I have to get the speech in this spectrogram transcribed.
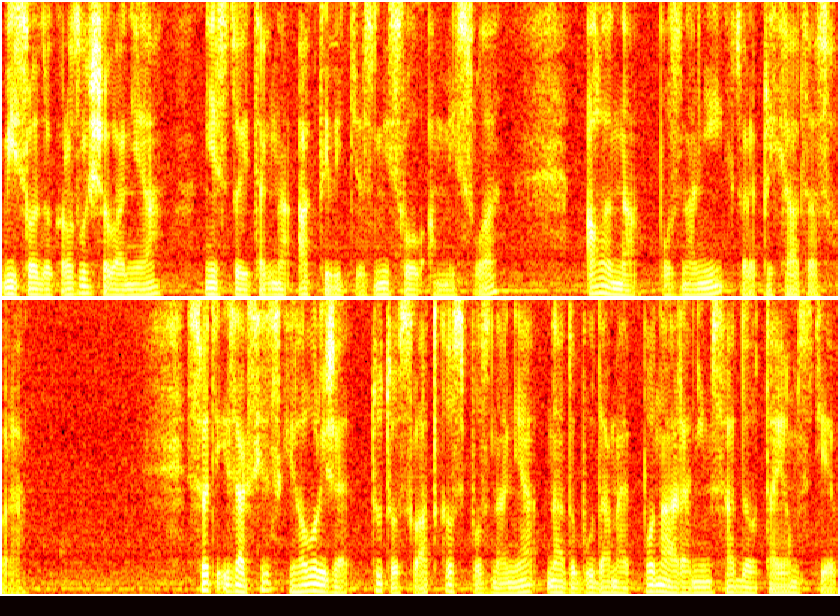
Výsledok rozlišovania nestojí tak na aktivite zmyslov a mysle, ale na poznaní, ktoré prichádza z hora. Svetý Izak Sírsky hovorí, že túto sladkosť poznania nadobúdame ponáraním sa do tajomstiev.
